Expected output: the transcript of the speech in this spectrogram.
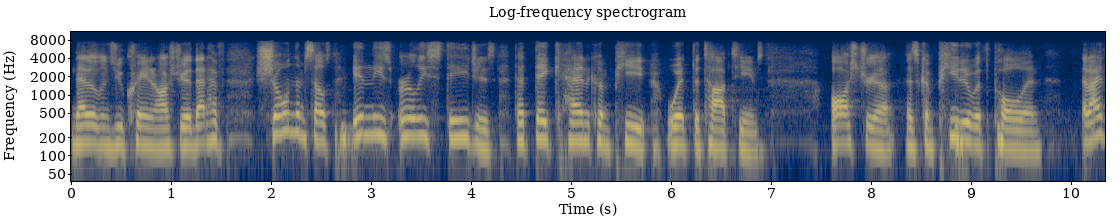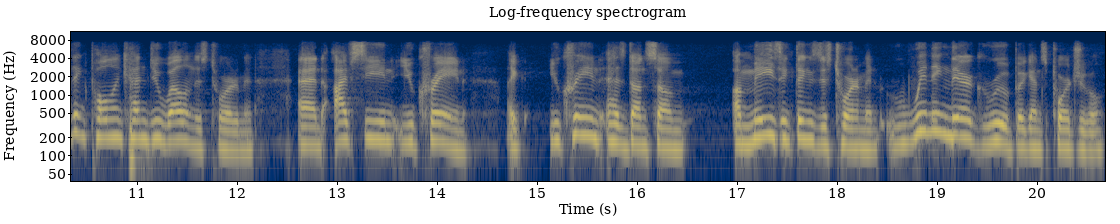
Netherlands, Ukraine, and Austria that have shown themselves in these early stages that they can compete with the top teams. Austria has competed with Poland, and I think Poland can do well in this tournament. And I've seen Ukraine, like Ukraine has done some amazing things this tournament, winning their group against Portugal.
